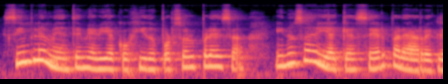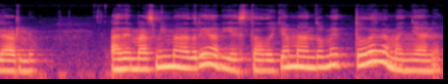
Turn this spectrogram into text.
Simplemente me había cogido por sorpresa y no sabía qué hacer para arreglarlo. Además mi madre había estado llamándome toda la mañana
